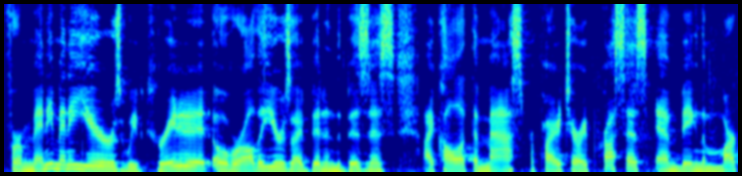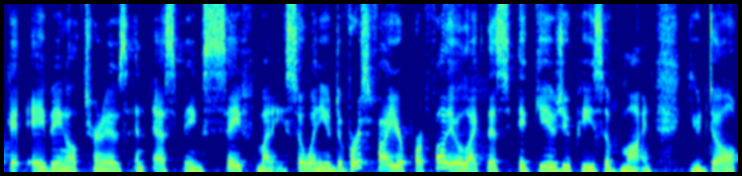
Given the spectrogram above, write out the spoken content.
for many, many years. We've created it over all the years I've been in the business. I call it the mass proprietary process, M being the market, A being alternatives, and S being safe money. So when you diversify your portfolio like this, it gives you peace of mind. You don't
